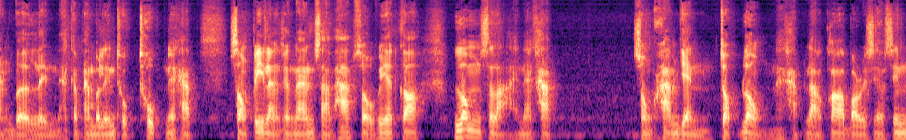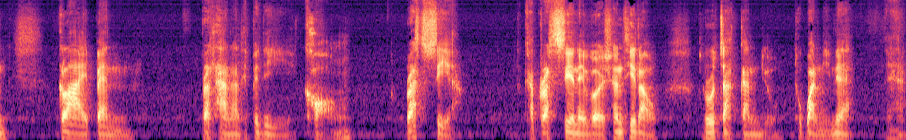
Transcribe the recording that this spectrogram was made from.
งเบอร์ลินนะกำแพงเบอร์ลินถูกทุบนะครับ2 ปีหลังจากนั้นสหภาพโซเวียตก็ล่มสลายนะครับ สงครามเย็นจบลงนะครับ แล้วก็บอริสเยลต์ซินกลายเป็นประธานาธิบดีของรัสเซียครับรัสเซียในเวอร์ชันที่เรารู้จักกันอยู่ทุกวันนี้เนี่ยนะฮะ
